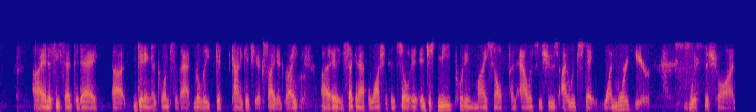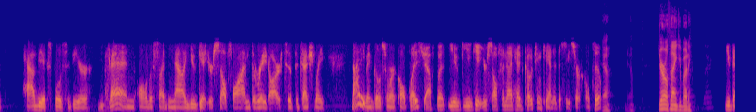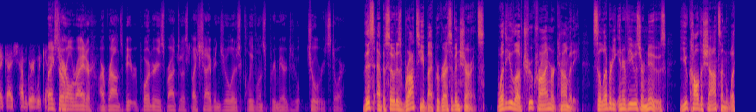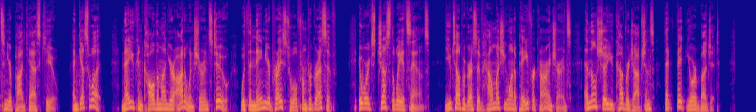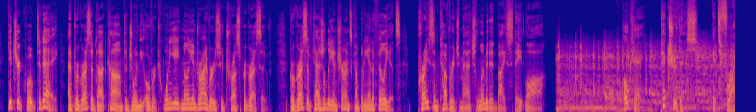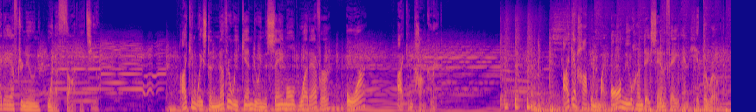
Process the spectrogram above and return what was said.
uh, and as he said today, uh, getting a glimpse of that really get kind of gets you excited, right? uh, second half of Washington. So it, it just me putting myself in Alex's shoes, I would stay one more year with Deshaun, have the explosive year, then all of a sudden now you get yourself on the radar to potentially not even go somewhere called place, Jeff, but you you get yourself in that head coaching candidacy circle too. Yeah, yeah. Daryl, thank you, buddy. You bet, guys. Have a great weekend. Thanks, Daryl Ruiter, our Browns beat reporter. He's brought to us by Sheiban Jewelers, Cleveland's premier jewelry store. This episode is brought to you by Progressive Insurance. Whether you love true crime or comedy, celebrity interviews or news, you call the shots on what's in your podcast queue. And guess what? Now you can call them on your auto insurance too with the Name Your Price tool from Progressive. It works just the way it sounds. You tell Progressive how much you want to pay for car insurance, and they'll show you coverage options that fit your budget. Get your quote today at progressive.com to join the over 28 million drivers who trust Progressive. Progressive Casualty Insurance Company and Affiliates. Price and coverage match limited by state law. Okay, picture this. It's Friday afternoon when a thought hits you. I can waste another weekend doing the same old whatever, or I can conquer it. I can hop into my all new Hyundai Santa Fe and hit the road.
